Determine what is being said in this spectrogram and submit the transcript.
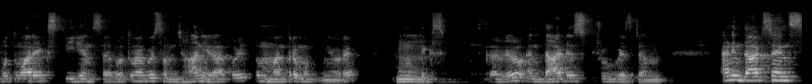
वो तुम्हारा एक्सपीरियंस है वो तुम्हें कोई समझा नहीं रहा कोई तुम मंत्र मुक्त नहीं हो रहे तुम एक्सपीरियंस कर रहे हो and that is true wisdom and in that sense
